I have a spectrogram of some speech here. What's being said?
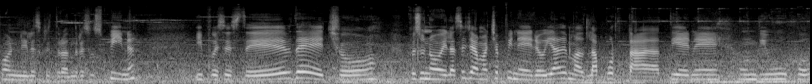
con el escritor Andrés Ospina. Y pues este, de hecho, pues su novela se llama Chapinero y además la portada tiene un dibujo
